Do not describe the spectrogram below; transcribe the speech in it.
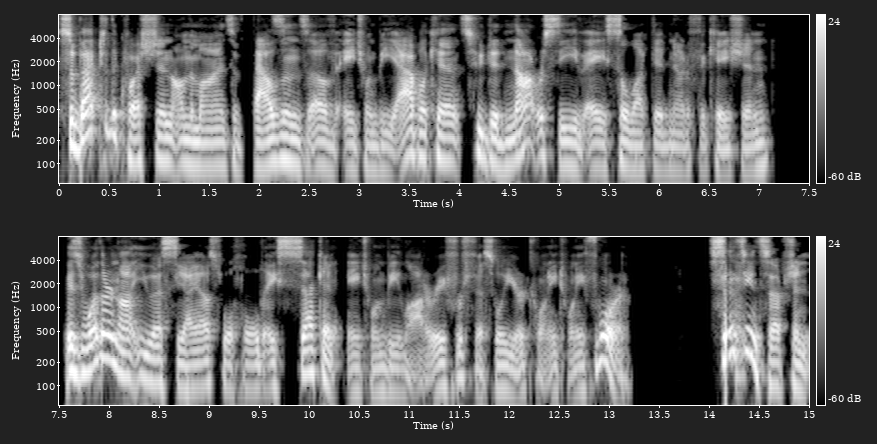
So, back to the question on the minds of thousands of H 1B applicants who did not receive a selected notification is whether or not USCIS will hold a second H 1B lottery for fiscal year 2024. Since the inception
